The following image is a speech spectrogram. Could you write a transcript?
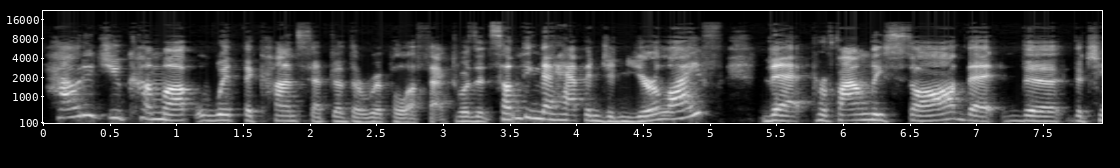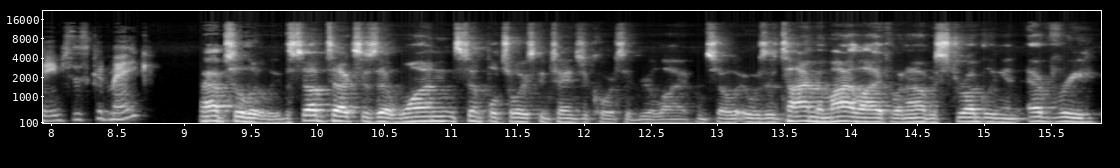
how did you come up with the concept of the ripple effect? Was it something that happened in your life that profoundly saw that the the change this could make? Absolutely. The subtext is that one simple choice can change the course of your life. And so it was a time in my life when I was struggling in every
